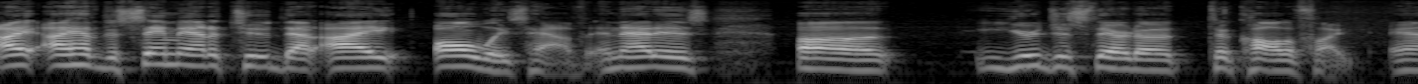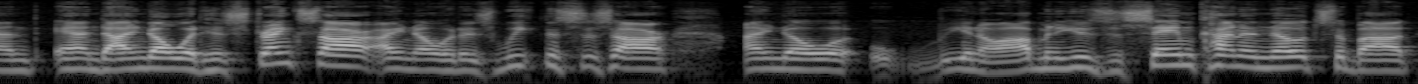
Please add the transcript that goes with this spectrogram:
I, I have the same attitude that I always have, and that is. Uh, you're just there to, to call a fight. And, and I know what his strengths are. I know what his weaknesses are. I know, you know, I'm going to use the same kind of notes about,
